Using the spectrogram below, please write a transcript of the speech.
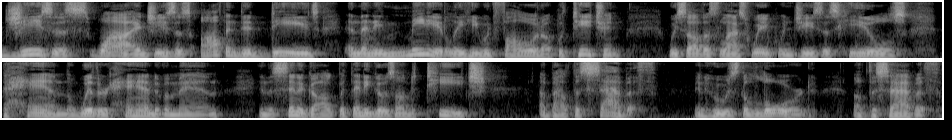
Jesus, why Jesus often did deeds and then immediately he would follow it up with teaching. We saw this last week when Jesus heals the hand, the withered hand of a man in the synagogue, but then he goes on to teach about the Sabbath and who is the Lord of the Sabbath.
